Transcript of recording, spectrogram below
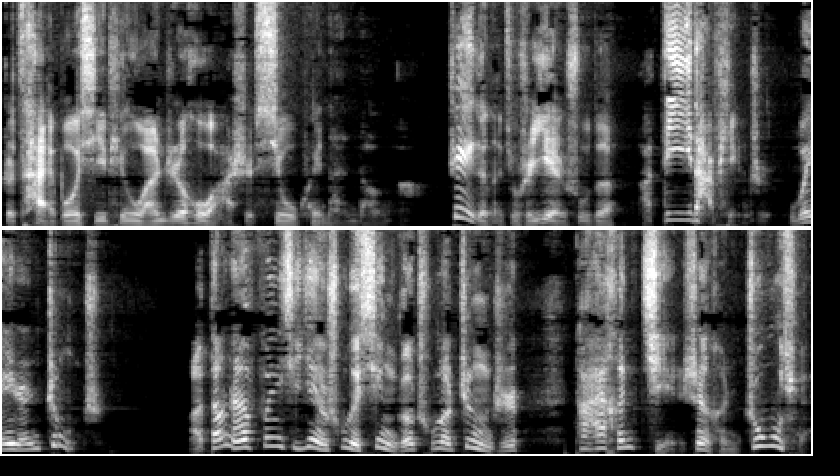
这蔡伯熙听完之后啊，是羞愧难当啊。这个呢，就是晏殊的啊第一大品质，为人正直。啊，当然分析晏殊的性格，除了正直。他还很谨慎，很周全，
